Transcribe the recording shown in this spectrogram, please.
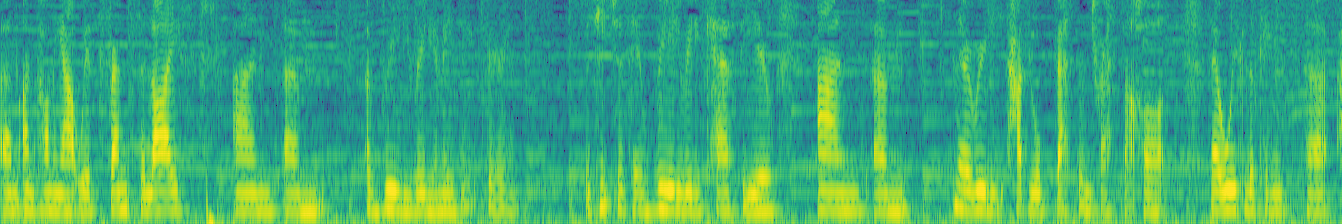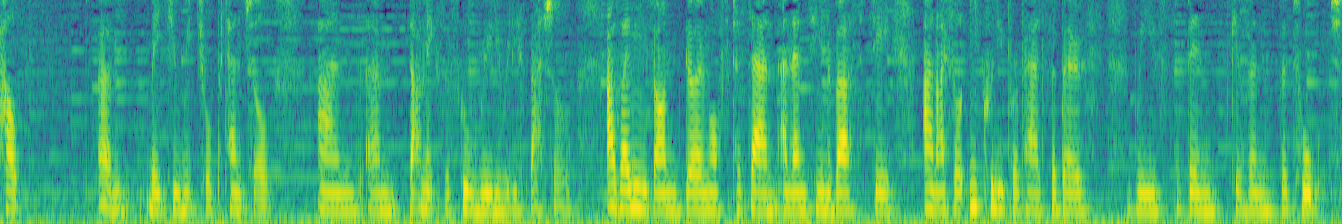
Um, I'm coming out with friends for life and um, a really, really amazing experience. The teachers here really, really care for you and um, they really have your best interests at heart. They're always looking to help um, make you reach your potential and um, that makes the school really, really special. As I leave, I'm going off to SEM and then to university, and I feel equally prepared for both. We've been given the torch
